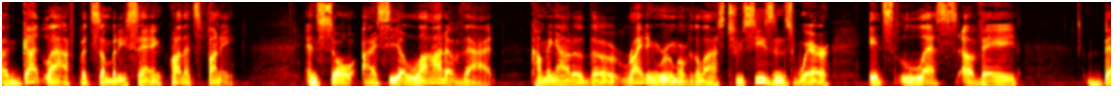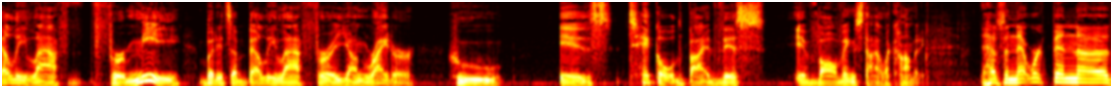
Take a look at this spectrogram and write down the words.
a gut laugh, but somebody saying, "Oh, that's funny." And so I see a lot of that coming out of the writing room over the last two seasons where it's less of a belly laugh for me, but it's a belly laugh for a young writer who is tickled by this evolving style of comedy. Has the network been uh,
